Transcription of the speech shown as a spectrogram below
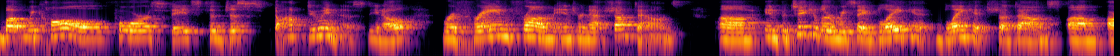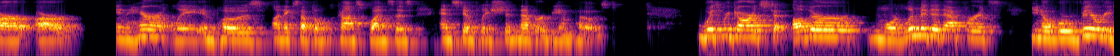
But we call for states to just stop doing this, you know, refrain from internet shutdowns. Um, in particular, we say blanket, blanket shutdowns um, are, are inherently impose unacceptable consequences and simply should never be imposed. with regards to other more limited efforts, you know, we're very,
